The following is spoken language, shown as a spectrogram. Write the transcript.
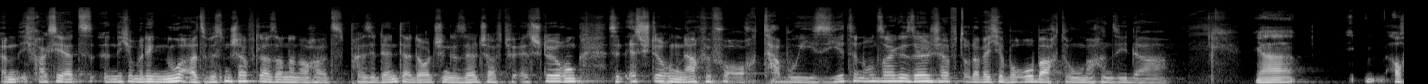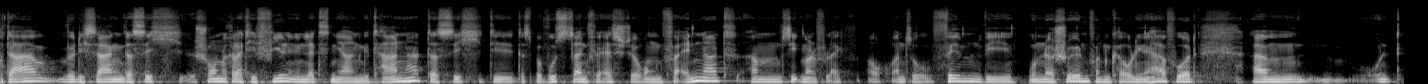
Ähm, ich frage Sie jetzt nicht unbedingt nur als Wissenschaftler, sondern auch als Präsident der Deutschen Gesellschaft für Essstörung. Sind Essstörungen nach wie vor auch tabuisiert in unserer Gesellschaft oder welche Beobachtungen machen Sie da? Ja, auch da würde ich sagen, dass sich schon relativ viel in den letzten Jahren getan hat, dass sich die, das Bewusstsein für Essstörungen verändert. Ähm, sieht man vielleicht auch an so Filmen wie Wunderschön von Caroline Herfurth. Ähm, und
